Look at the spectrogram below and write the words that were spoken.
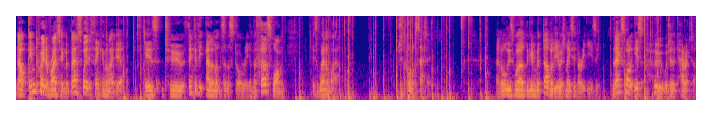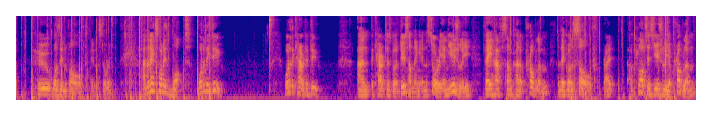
Now, in creative writing, the best way to think of an idea is to think of the elements of a story. And the first one is when and where, which is called a setting. And all these words begin with W, which makes it very easy. The next one is who, which is a character. Who was involved in the story. And the next one is what. What do they do? What do the character do? And the character's got to do something in the story, and usually they have some kind of problem that they've got to solve, right? A plot is usually a problem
